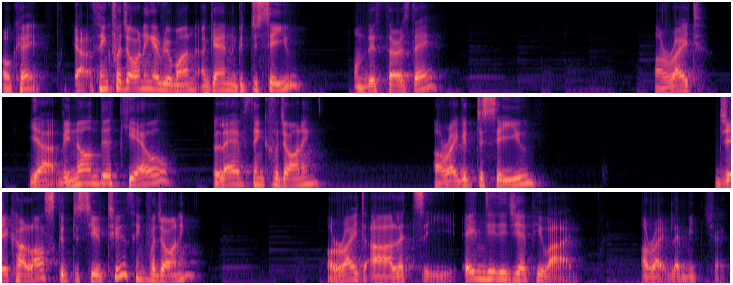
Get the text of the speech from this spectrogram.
Okay, yeah, thanks for joining everyone. Again, good to see you on this Thursday. All right. Yeah, Vinod, Kiel, Lev, thank you for joining. All right, good to see you. J. Carlos, good to see you too. Thank you for joining. All right, uh, let's see. NZDJPY. All right, let me check.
